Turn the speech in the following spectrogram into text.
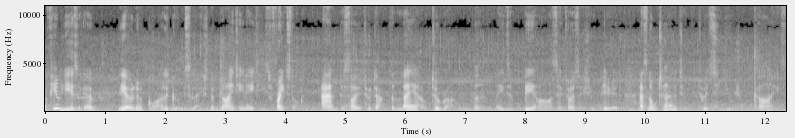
A few years ago, the owner acquired a good selection of 1980s freight stock and decided to adapt the layout to run the later BR sectorisation period as an alternative to its usual guise.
